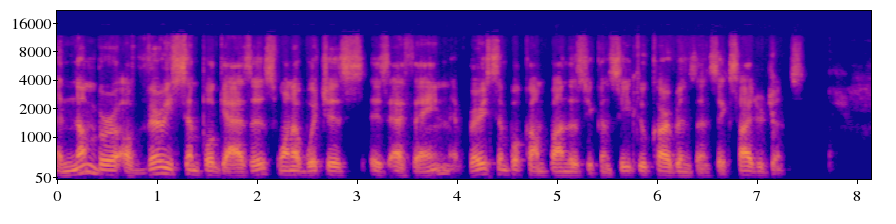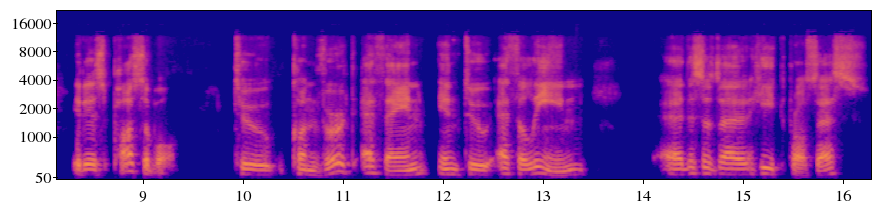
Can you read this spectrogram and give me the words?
a number of very simple gases, one of which is, is ethane, a very simple compound, as you can see, two carbons and six hydrogens. It is possible to convert ethane into ethylene. Uh, this is a heat process.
